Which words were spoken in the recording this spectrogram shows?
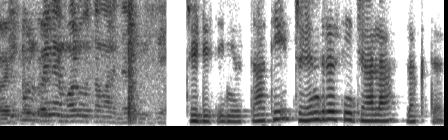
વિપુલભાઈને મળવું તમારે જરૂરી છે. જેડીસી ન્યૂઝ સાથે જયેન્દ્રસિંહ ઝાલા લખતર.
